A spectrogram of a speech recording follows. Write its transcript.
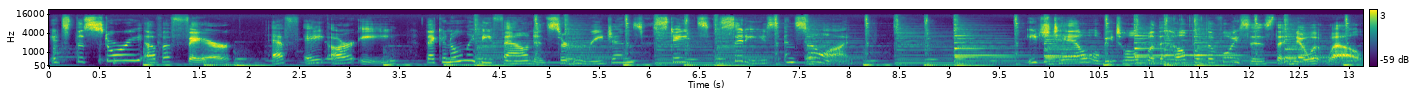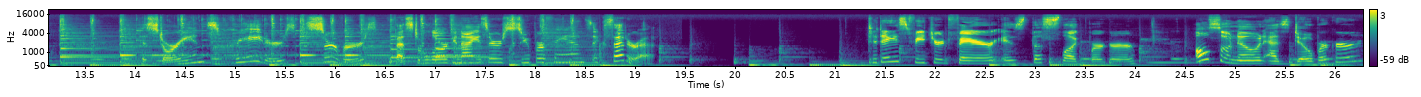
It's the story of a fair, F A R E, that can only be found in certain regions, states, cities, and so on. Each tale will be told with the help of the voices that know it well historians, creators, servers, festival organizers, superfans, etc. Today's featured fare is the Slug Burger, also known as Dough Burger,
